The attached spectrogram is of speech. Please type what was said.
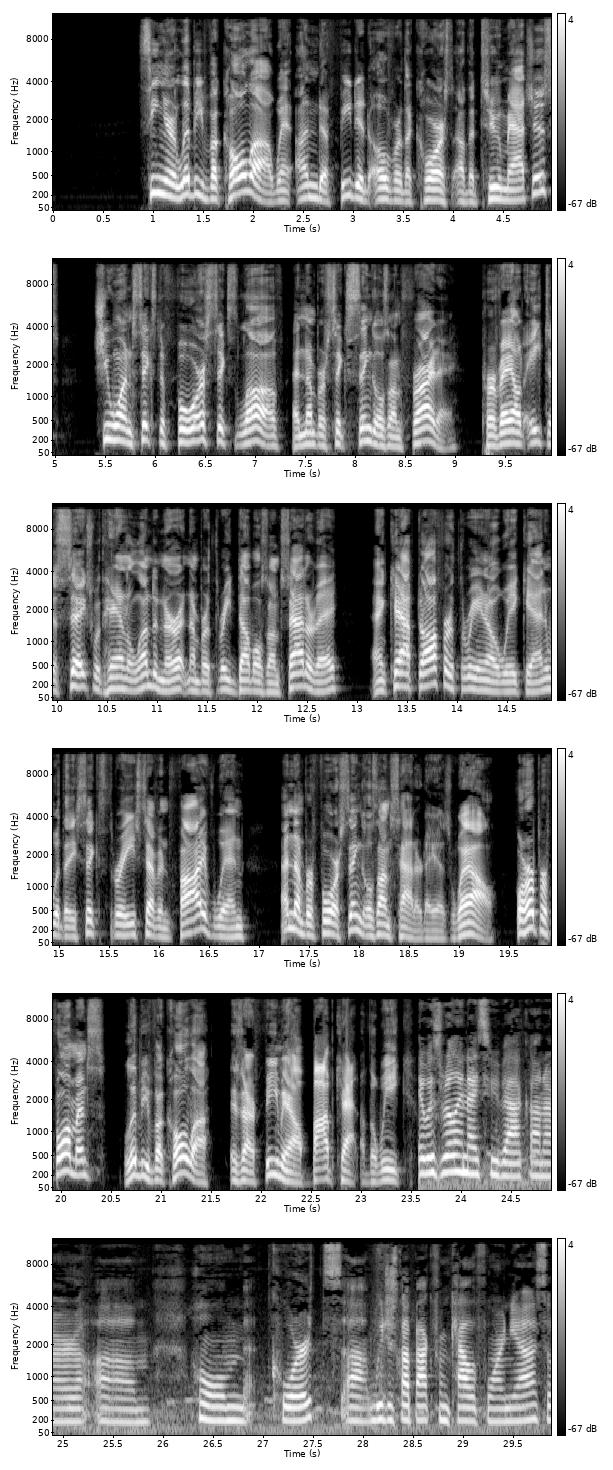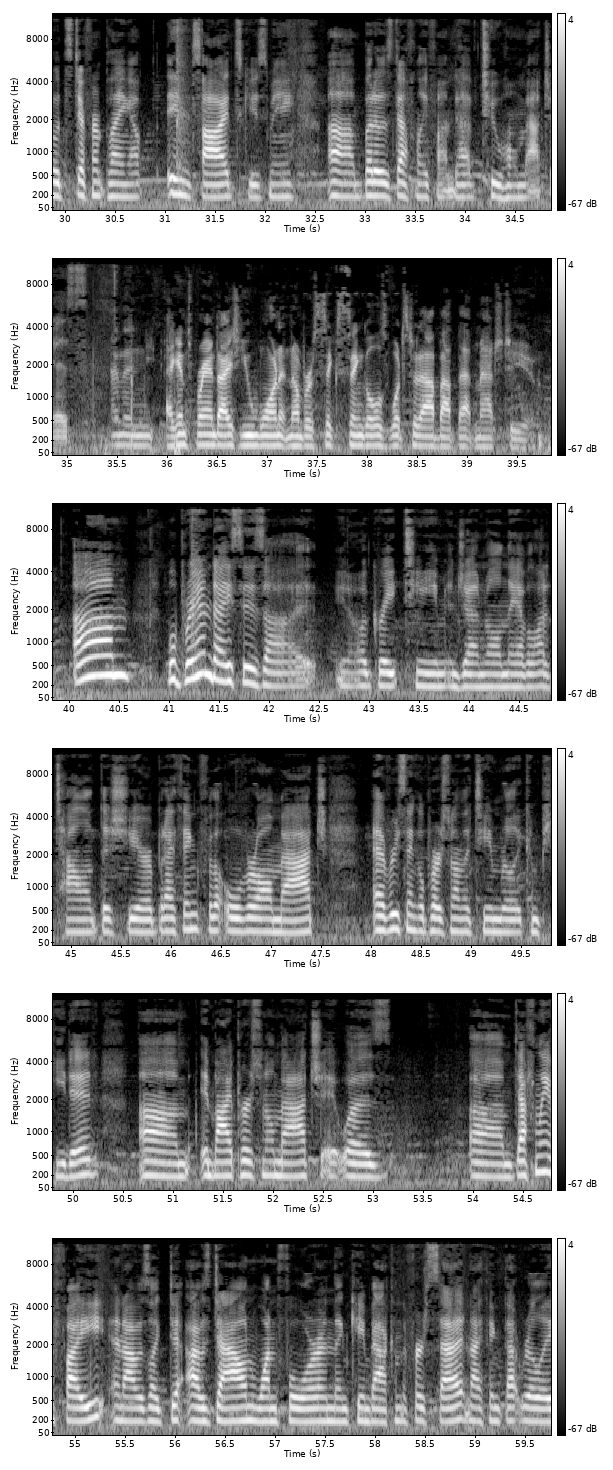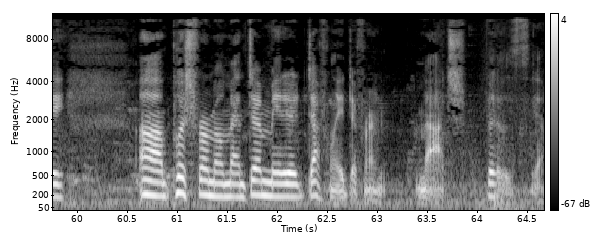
Senior Libby Vacola went undefeated over the course of the two matches. She won 6 to 4, 6 love at number 6 singles on Friday, prevailed 8 to 6 with Hannah Londoner at number 3 doubles on Saturday, and capped off her 3 0 weekend with a 6 3, 7 5 win at number 4 singles on Saturday as well. For her performance, Libby Vacola is our female Bobcat of the week. It was really nice to be back on our um, home courts. Um, we just got back from California, so it's different playing up inside, excuse me. Um, but it was definitely fun to have two home matches. And then against Brandeis, you won at number six singles. What stood out about that match to you? Um, well, Brandeis is uh, you know a great team in general, and they have a lot of talent this year. But I think for the overall match, every single person on the team really competed. Um, in my personal match, it was um, definitely a fight, and I was like, I was down one four, and then came back in the first set, and I think that really um, pushed for momentum, made it definitely a different match. But it was, yeah.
